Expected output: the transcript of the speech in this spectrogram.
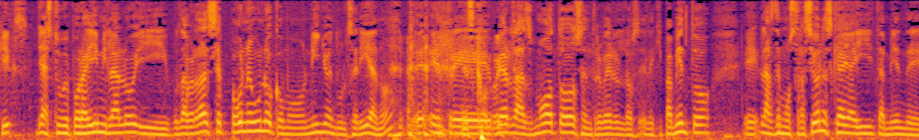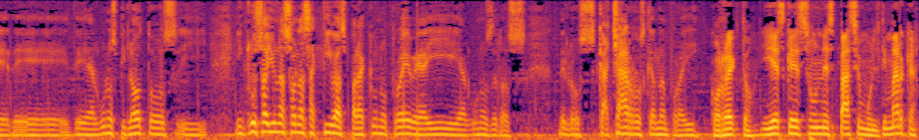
Kicks. Ya estuve por ahí, Milalo, y pues la verdad se pone uno como niño en dulcería, ¿no? Eh, entre ver las motos, entre ver los- el equipamiento, eh, las demostraciones que hay ahí también de, de- de algunos pilotos, y incluso hay unas zonas activas para que uno pruebe ahí algunos de los de los cacharros que andan por ahí. Correcto, y es que es un espacio multimarca.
